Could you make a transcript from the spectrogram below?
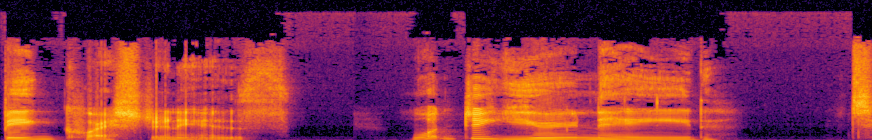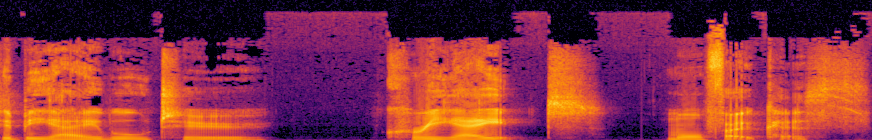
big question is what do you need to be able to create more focus?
